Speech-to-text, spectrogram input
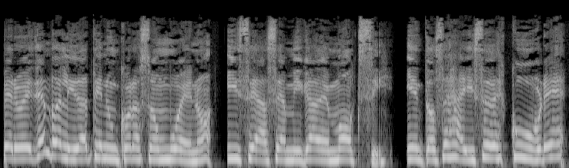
pero ella en realidad tiene un corazón bueno y se hace amiga de Moxie. Y entonces ahí se descubre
